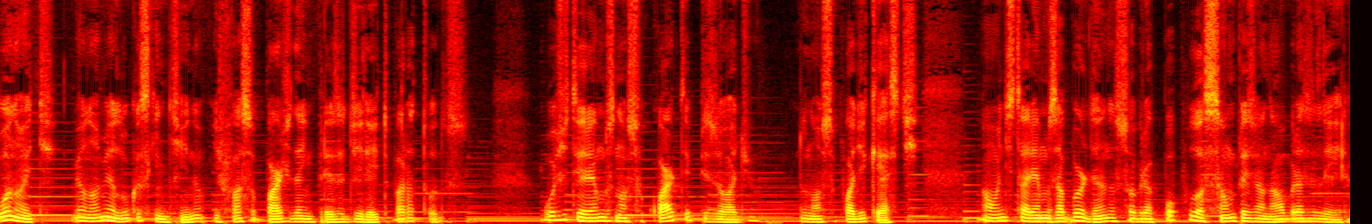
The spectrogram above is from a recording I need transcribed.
Boa noite, meu nome é Lucas Quintino e faço parte da empresa Direito para Todos. Hoje teremos nosso quarto episódio do nosso podcast, onde estaremos abordando sobre a população prisional brasileira.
